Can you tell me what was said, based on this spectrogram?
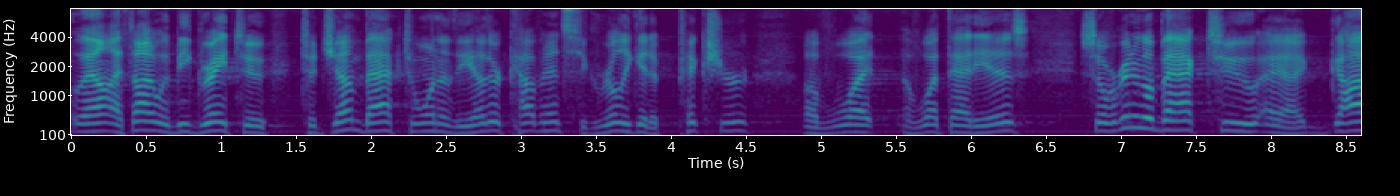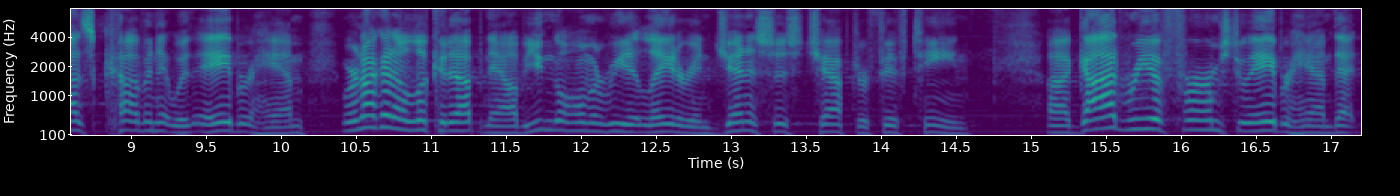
Well, I thought it would be great to, to jump back to one of the other covenants to really get a picture of what, of what that is. So we're going to go back to uh, God's covenant with Abraham. We're not going to look it up now, but you can go home and read it later in Genesis chapter 15. Uh, God reaffirms to Abraham that,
